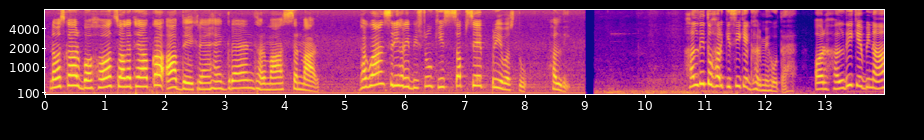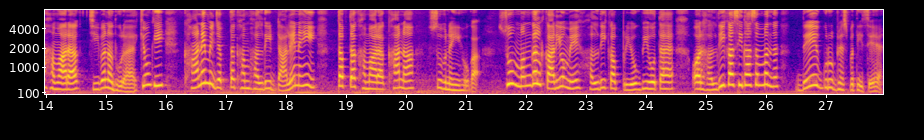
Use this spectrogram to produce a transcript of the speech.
नमस्कार, बहुत स्वागत है आपका। आप देख रहे हैं ग्रैंड धर्मा सन्मार्ग। भगवान श्री हरि विष्णु की सबसे प्रिय वस्तु, हल्दी। हल्दी तो हर किसी के घर में होता है और हल्दी के बिना हमारा जीवन अधूरा है, क्योंकि खाने में जब तक हम हल्दी डालें नहीं, तब तक हमारा खाना शुभ नहीं होगा। शुभ मंगल कार्यों में हल्दी का प्रयोग भी होता है और हल्दी का सीधा संबंध देव गुरु बृहस्पति से है।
